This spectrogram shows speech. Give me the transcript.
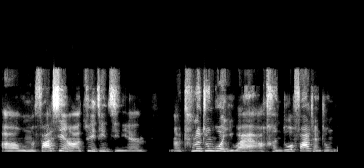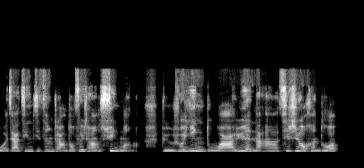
啊，我们发现啊，最近几年。啊，除了中国以外啊，很多发展中国家经济增长都非常迅猛啊。比如说印度啊、越南啊，其实有很多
